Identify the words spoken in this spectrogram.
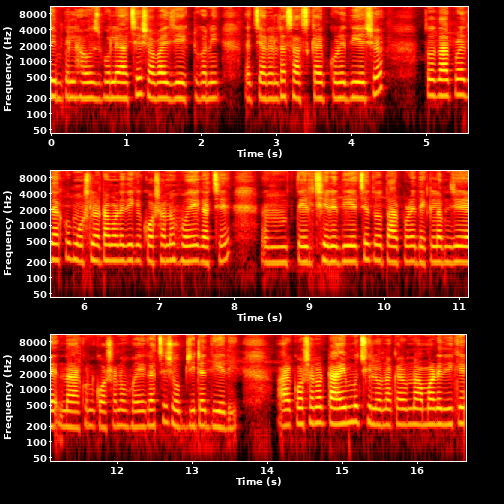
সিম্পল হাউস বলে আছে, সবাই যে একটুখানি চ্যানেলটা সাবস্ক্রাইব করে দিয়ে এসো। তো তারপরে দেখো, মশলাটা আমার এদিকে কষানো হয়ে গেছে তেল ছেড়ে দিয়েছে, তো তারপরে দেখলাম যে, না, এখন কষানো হয়ে গেছে, সবজিটা দিয়ে দিই। আর কষানোর টাইমও ছিল না কারণ আমার এদিকে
